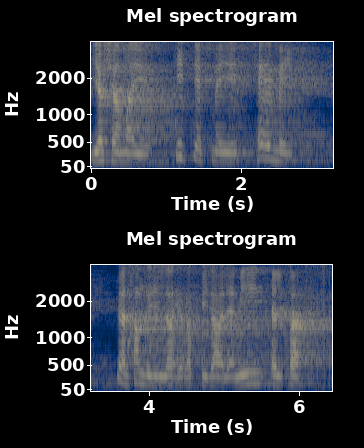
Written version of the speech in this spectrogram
yaşamayı, hissetmeyi, sevmeyi. Velhamdülillahi Rabbil Alemin. El Fatiha.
